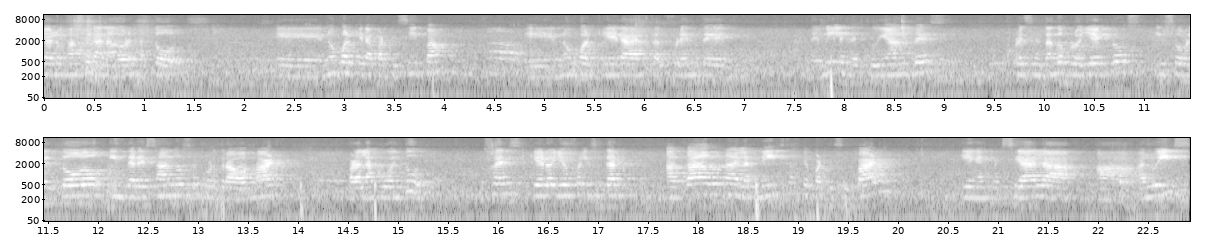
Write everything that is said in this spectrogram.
ya los hace ganadores a todos. Eh, no cualquiera participa, eh, no cualquiera está al frente de miles de estudiantes presentando proyectos y sobre todo interesándose por trabajar para la juventud. Entonces quiero yo felicitar a cada una de las listas que participaron y en especial a Luis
